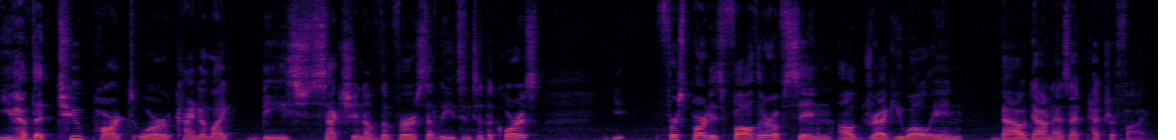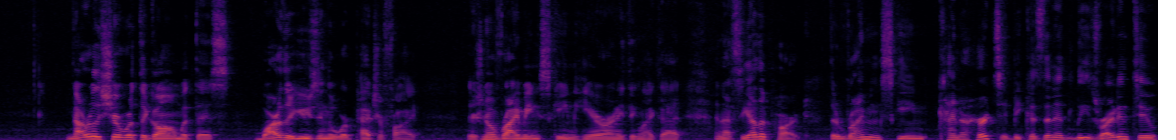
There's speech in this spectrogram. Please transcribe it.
You have that two part or kind of like B section of the verse that leads into the chorus. First part is Father of sin, I'll drag you all in, bow down as I petrify. Not really sure what they're going with this. Why are they using the word petrify? There's no rhyming scheme here or anything like that. And that's the other part. The rhyming scheme kind of hurts it because then it leads right into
